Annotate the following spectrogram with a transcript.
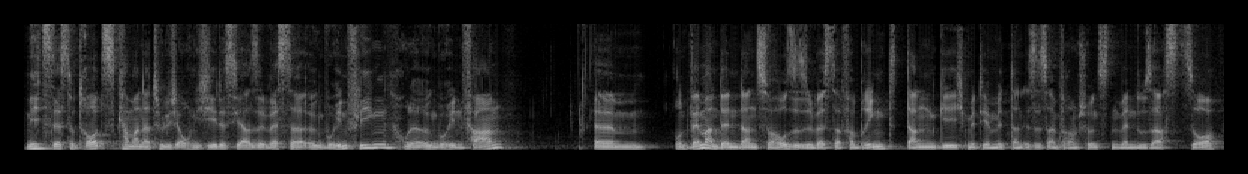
Nichtsdestotrotz kann man natürlich auch nicht jedes Jahr Silvester irgendwo hinfliegen oder irgendwo hinfahren. Ähm, und wenn man denn dann zu Hause Silvester verbringt, dann gehe ich mit dir mit. Dann ist es einfach am schönsten, wenn du sagst, so,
